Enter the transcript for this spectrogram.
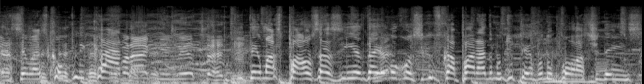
Essa é mais complicada. Fragmentadinho. Tem umas pausazinhas, daí eu não consigo ficar parado muito tempo no post dance.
